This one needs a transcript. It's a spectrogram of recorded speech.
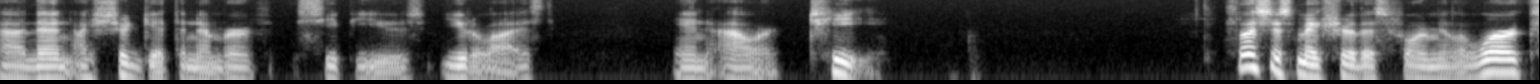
uh, then I should get the number of CPUs utilized in hour t. So let's just make sure this formula works.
